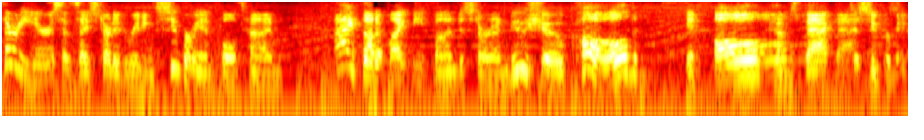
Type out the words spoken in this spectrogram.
30 years since I started reading Superman full time, I thought it might be fun to start a new show called It All Comes Back to Superman.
